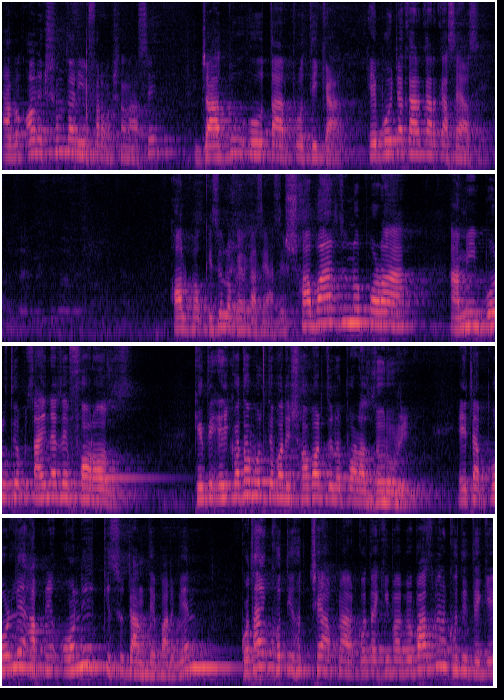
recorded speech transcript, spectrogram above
এবং অনেক সুন্দর ইনফরমেশন আছে, জাদু ও তার প্রতিকার। এই বইটা কার কার কাছে আছে? অল্প কিছু লোকের কাছে আছে। সবার জন্য পড়া, আমি বলতে চাই না যে ফরজ, কিন্তু এই কথা বলতে পারি, সবার জন্য পড়া জরুরি। এটা পড়লে আপনি অনেক কিছু জানতে পারবেন। কোথায় ক্ষতি হচ্ছে আপনার, কোথায় কীভাবে বাঁচবেন ক্ষতি থেকে,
